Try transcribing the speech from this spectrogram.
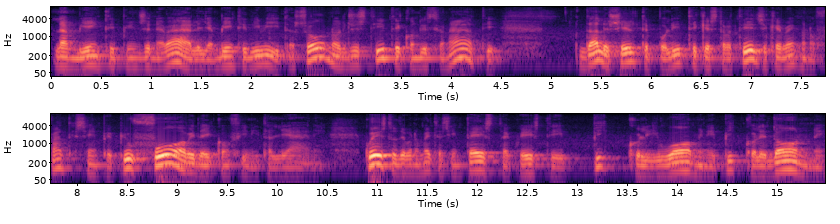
l'ambiente più in generale, gli ambienti di vita, sono gestiti e condizionati dalle scelte politiche strategiche che vengono fatte sempre più fuori dai confini italiani. Questo devono mettersi in testa questi piccoli uomini, piccole donne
